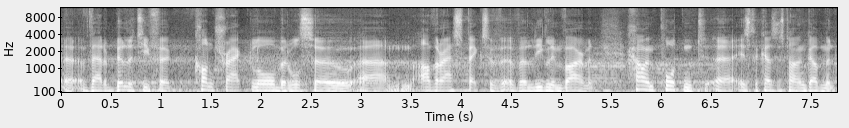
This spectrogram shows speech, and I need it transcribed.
of that ability for contract law, but also um, other aspects of, of, a legal environment. How important is the Kazakhstan government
